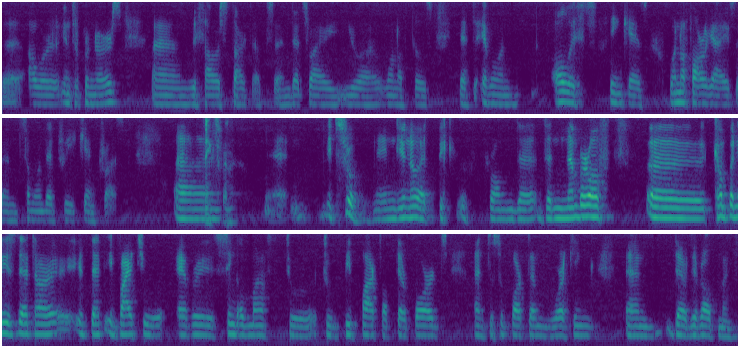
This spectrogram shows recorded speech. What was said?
uh, our entrepreneurs and with our startups, and that's why you are one of those that everyone always think as one of our guys and someone that we can trust. Thanks, Fernando. It's true, and you know it from the the number of uh, companies that are that invite you every single month to to be part of their boards and to support them working and their development.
